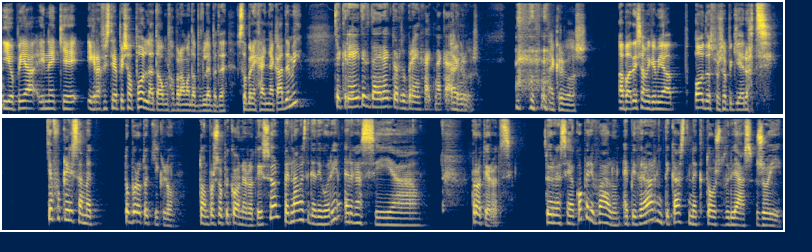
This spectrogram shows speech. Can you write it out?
η οποία είναι και η γραφίστρια πίσω από όλα τα όμορφα πράγματα που βλέπετε στο Brain Hacking Academy. Και creative director του Brain Hacking Academy. Ακριβώς. Ακριβώς. Απαντήσαμε και μια όντως προσωπική ερώτηση. Και αφού κλείσαμε τον πρώτο κύκλο των προσωπικών ερωτήσεων, περνάμε στην κατηγορία εργασία. Πρώτη ερώτηση. Το εργασιακό περιβάλλον επιδρά αρνητικά στην εκτός δουλειάς ζωή.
